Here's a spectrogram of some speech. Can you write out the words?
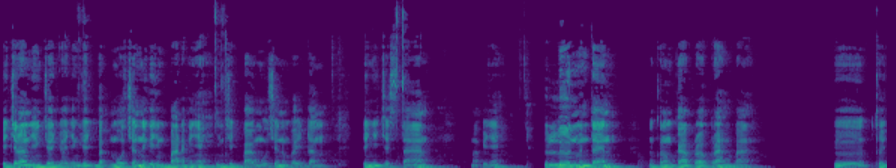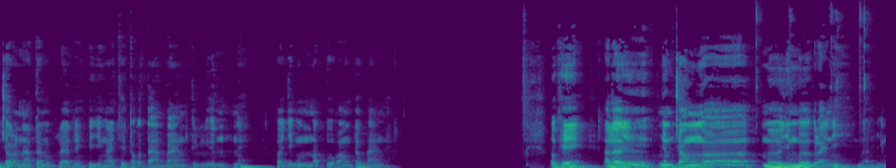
ពេលច្រើនយើងចុចយើងចុចបិទ motion នេះគឺយើងបាត់ឃើញទេយើងចុចបើក motion ដើម្បីដឹងអញ្ចឹងយើងចុច start មកឃើញទេគឺលឿនមែនតើនៅក្នុងការប្រើប្រាស់បាទគឺធ្វើចលនាតែមួយផ្លែទេគឺយើងអាចធ្វើតកតាបានគឺលឿនណាក៏យើងកំណត់តួអង្គទៅបាន អូខេឥឡូវខ្ញុំចង់អឺមើលយើងមើលកន្លែងនេះបាទយើង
